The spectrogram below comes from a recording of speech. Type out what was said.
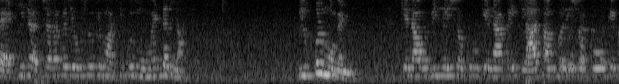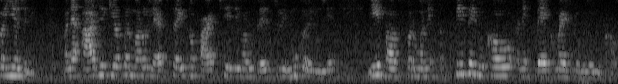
બેઠીને અચાનક જ એવું થયું કે મારથી કોઈ મુવમેન્ટ જ ના. બિલકુલ મુવમેન્ટ નહીં કે ના ઊભી થઈ શકું, કે ના કંઈ ગ્લાસ આમ કરી શકું, કે કંઈ જ નહીં. અને આ જગ્યા પર મારો લેફ્ટ સાઈડનો પાર્ટ છે, જે મારું બ્રેસ્ટ રિમૂવ કરેલું છે, એ ભાગ પર મને અતિશય દુખાવો અને બેકમાં એટલો બધો દુખાવો.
